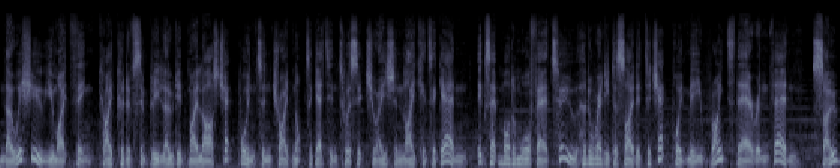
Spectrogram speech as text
No issue, you might think. I could have simply loaded my last checkpoint and tried not to get into a situation like it again. Except Modern Warfare 2 had already decided to checkpoint me right there and then. So,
